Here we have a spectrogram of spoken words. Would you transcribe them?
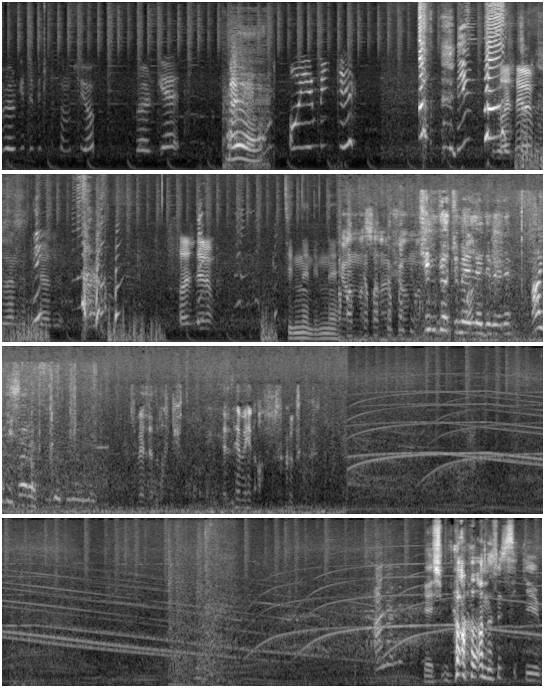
bölgede bir sıkıntı yok. Bölge 1022 Stajyerim. Stajyerim. Dinle dinle. Kim götümü elledi beni? Hangi şerefsiz götümü elledi? Kim elledi lan kötü? Ellemeyin amına koduk. Geç. Ananı sikeyim.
